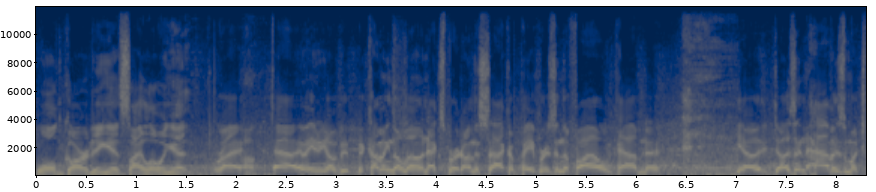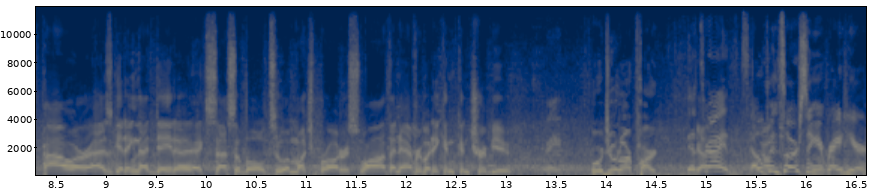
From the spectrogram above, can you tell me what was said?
walled guarding it, siloing it. Right, uh, yeah, I mean, you know, becoming the lone expert on the stack of papers in the file cabinet, you know, it doesn't have as much power as getting that data accessible to a much broader swath and everybody can contribute. Right. Well, we're doing our part. That's yeah. right, it's open sourcing it right here.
